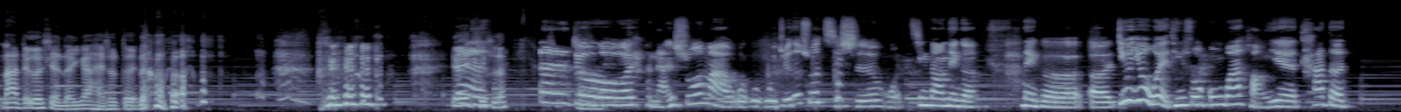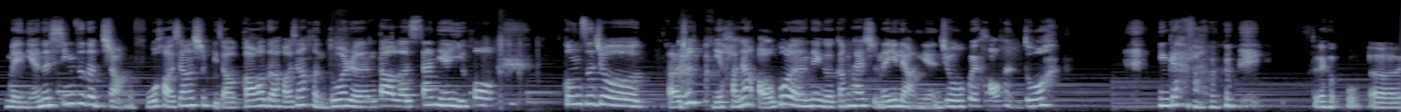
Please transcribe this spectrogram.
那这个选择应该还是对的。因为其实，但是就很难说嘛。我我我觉得说，其实我进到那个那个呃，因为因为我也听说公关行业它的。每年的薪资的涨幅好像是比较高的，好像很多人到了三年以后，工资就呃，就你好像熬过了那个刚开始那一两年就会好很多，应该吧？对，我呃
